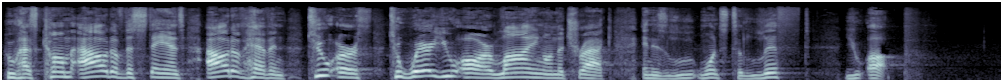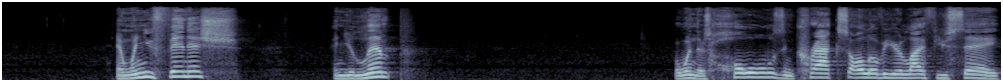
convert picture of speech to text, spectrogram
who has come out of the stands, out of heaven to earth, to where you are lying on the track, and is, wants to lift you up. And when you finish, and you limp, or when there's holes and cracks all over your life, you say,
